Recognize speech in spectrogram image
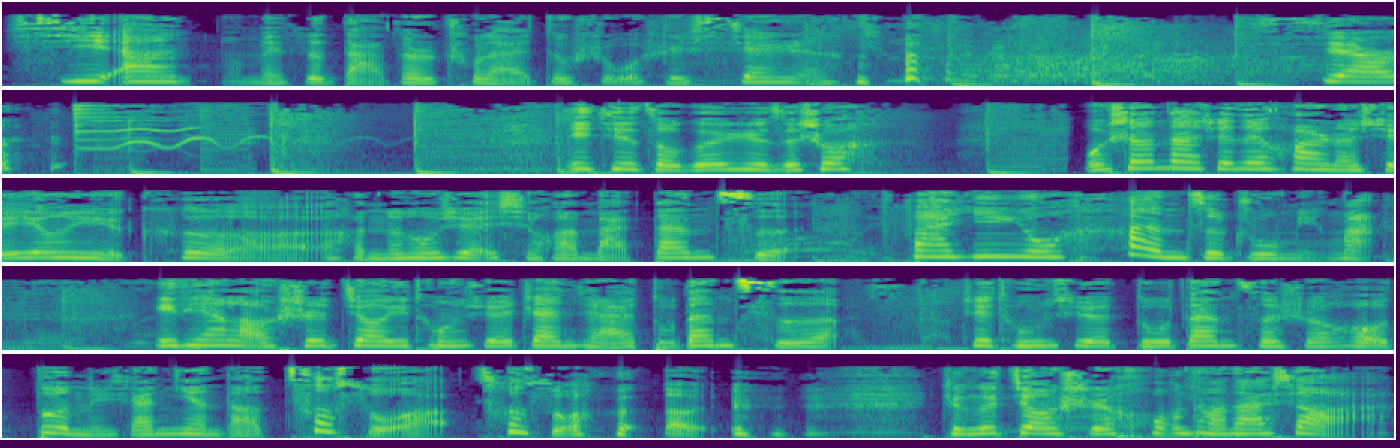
西安，我每次打字出来都是我是仙人，仙儿。一起走过日子，说，我上大学那会儿呢，学英语课，很多同学喜欢把单词发音用汉字注明嘛。一天，老师叫一同学站起来读单词，这同学读单词时候顿了一下，念到厕所，厕所，整个教室哄堂大笑啊。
